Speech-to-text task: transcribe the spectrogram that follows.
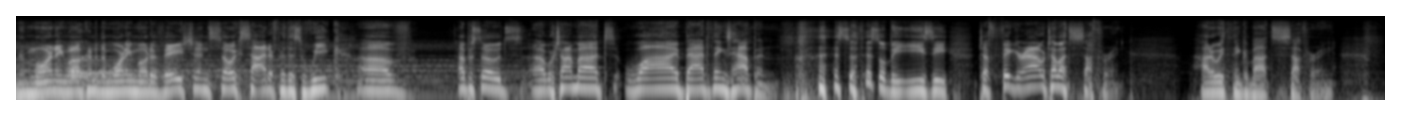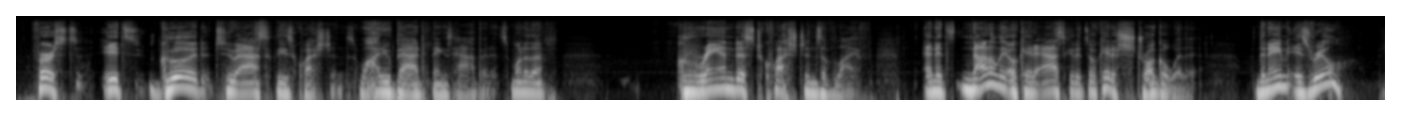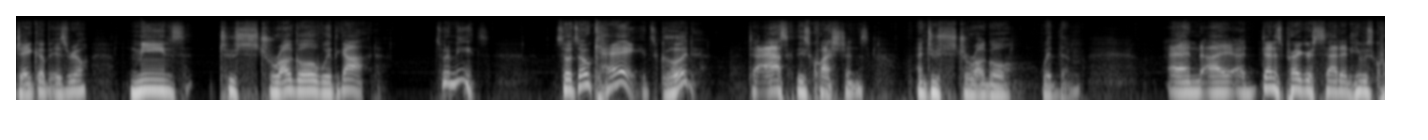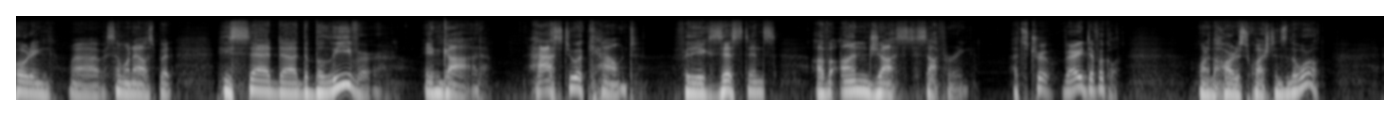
Good morning. Welcome to the Morning Motivation. So excited for this week of episodes. Uh, we're talking about why bad things happen. so this will be easy to figure out. We're talking about suffering. How do we think about suffering? First, it's good to ask these questions. Why do bad things happen? It's one of the grandest questions of life. And it's not only okay to ask it, it's okay to struggle with it. The name Israel, Jacob, Israel, means to struggle with God. That's what it means. So it's okay, it's good to ask these questions and to struggle with them. And I, uh, Dennis Prager said it. He was quoting uh, someone else, but he said uh, the believer in God has to account for the existence of unjust suffering. That's true. Very difficult. One of the hardest questions in the world.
